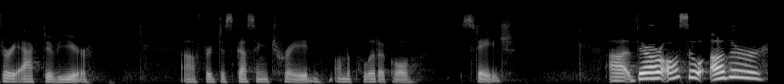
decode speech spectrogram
very active year uh, for discussing trade on the political stage. Uh, there are also other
